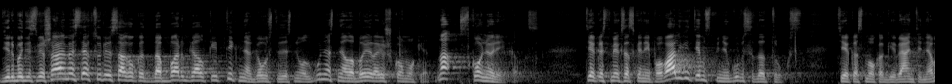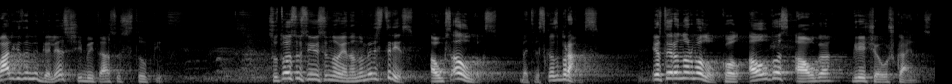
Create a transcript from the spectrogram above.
Dirbantis viešajame sektoriuje sako, kad dabar gal kaip tik negaus didesnių algų, nes nelabai yra iš ko mokėti. Na, skonio reikalas. Tie, kas mėgsta skaniai pavalgyti, tiems pinigų visada truks. Tie, kas moka gyventi nevalgydami, galės šį beitą susitaupyti. Su tuo susijusi naujiena numeris 3. Auks algos, bet viskas brangs. Ir tai yra normalu, kol algos auga greičiau už kainas.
